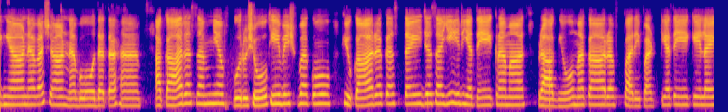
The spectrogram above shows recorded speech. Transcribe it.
ज्ञानवशान्न अकारसंज्ञः पुरुषो हि विश्वको ह्युकारकस्तैजसयीर्यते क्रमात् प्राज्ञो मकारः परिपट्यते किलै।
